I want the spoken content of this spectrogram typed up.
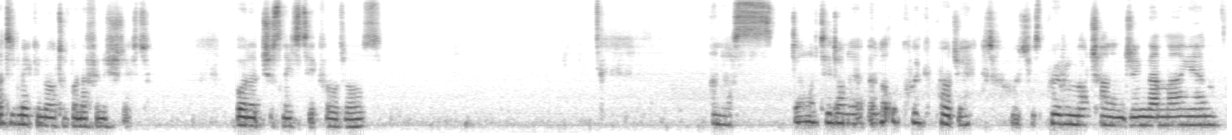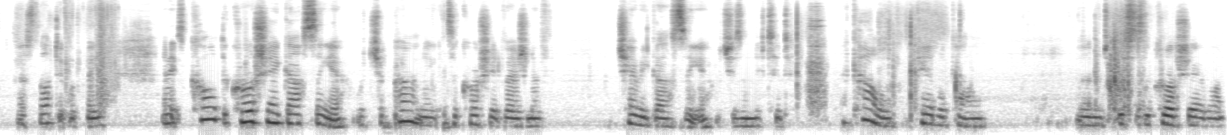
I did make a note of when I finished it, but I just need to take photos. And I started on a, a, little quick project which is proving more challenging than I um, first thought it would be. And it's called the Crochet Garcia which apparently it's a crocheted version of Cherry Garcia which is a knitted a cowl, a cable cowl. And this is the crochet one.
